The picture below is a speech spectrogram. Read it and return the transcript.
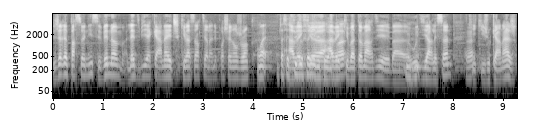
géré par Sony. C'est Venom, Let Be a Carnage, qui va sortir l'année prochaine en juin. Ouais, ça c'est le Avec, Sony euh, du coup. ouais. avec Ouais. bah, Tom Hardy et bah, Mhm. Woody Harrelson, Ouais. qui, qui joue Carnage.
